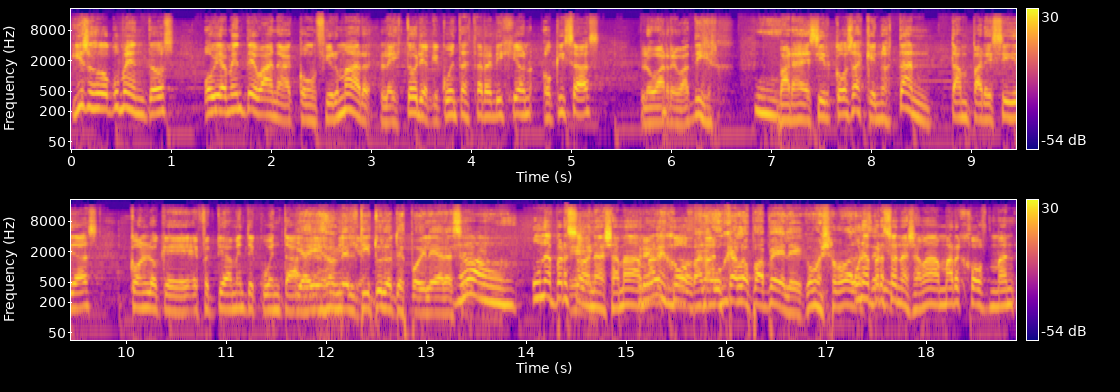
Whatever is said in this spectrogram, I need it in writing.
Y esos documentos obviamente van a confirmar la historia que cuenta esta religión o quizás lo va a rebatir. Uh. Van a decir cosas que no están tan parecidas con lo que efectivamente cuenta. Y ahí es donde el título te spoilea la serie. No. Una persona Eh, llamada Mark. Hoffman. Van a buscar los papeles. ¿Cómo se llamaba la Una serie? persona llamada Mark Hoffman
